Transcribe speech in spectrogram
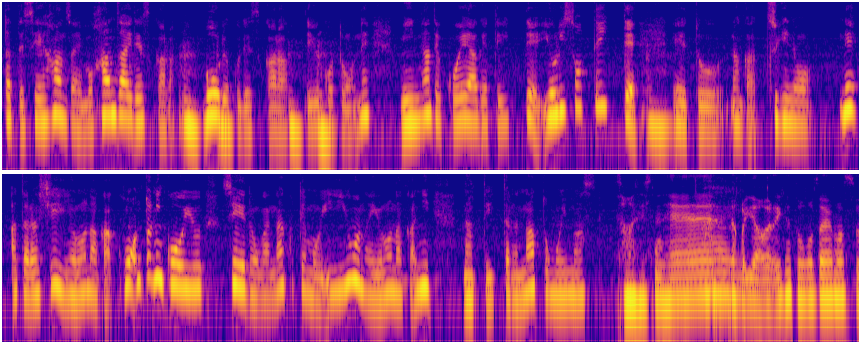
だって性犯罪も犯罪ですから、うん、暴力ですからっていうことをねみんなで声上げていって寄り添っていって、えーとなんか次のね、新しい世の中本当にこういう制度がなくてもいいような世の中になっていったらなと思います。そうですね、はい、なんかいやありがとうございます。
